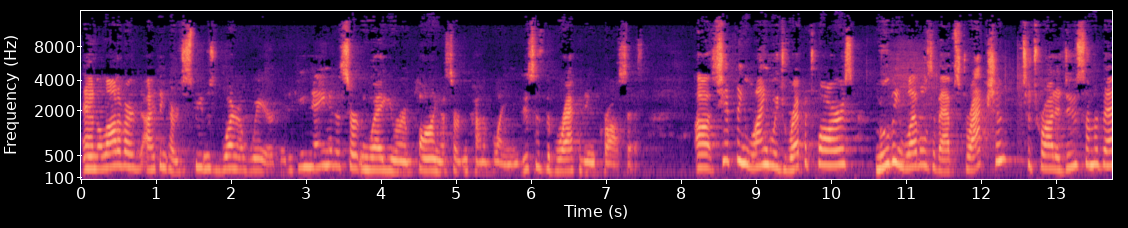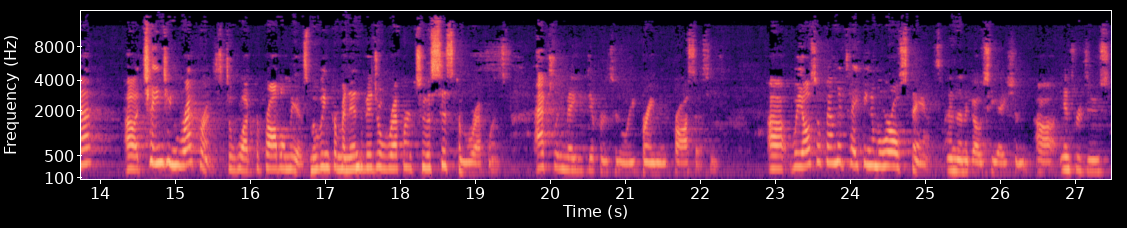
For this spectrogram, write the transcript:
And a lot of our, I think our disputants weren't aware that if you name it a certain way, you are implying a certain kind of blaming. This is the bracketing process. Uh, shifting language repertoires, moving levels of abstraction to try to do some of that, uh, changing reference to what the problem is, moving from an individual reference to a system reference, actually made a difference in reframing processes. Uh, we also found that taking a moral stance in the negotiation uh, introduced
